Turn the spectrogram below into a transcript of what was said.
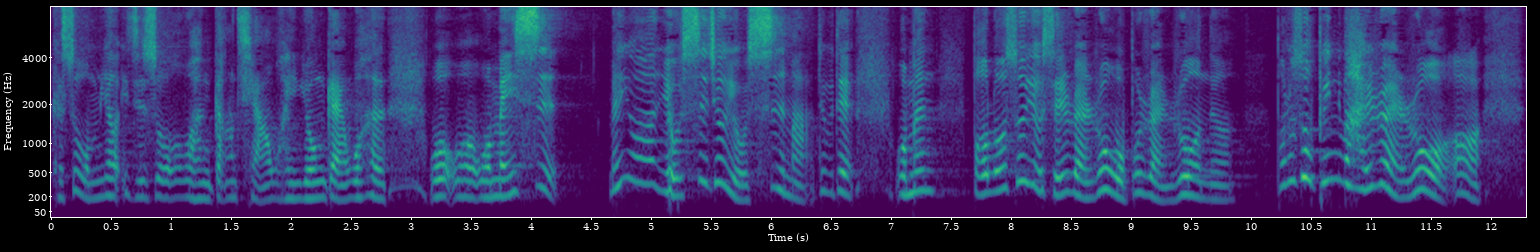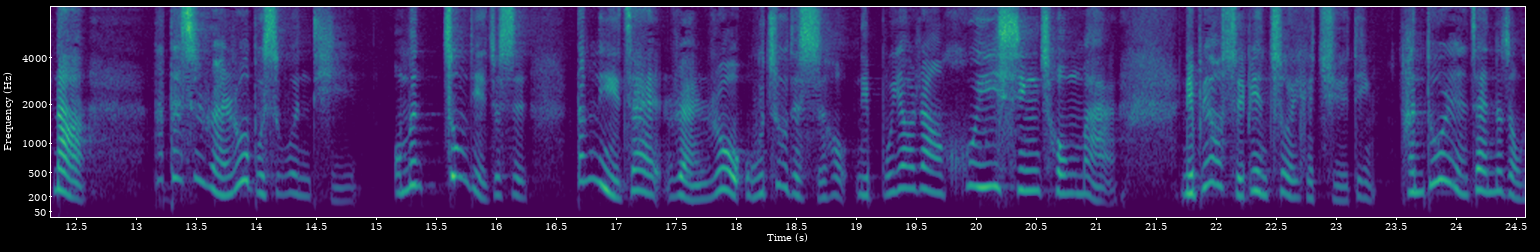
可是我们要一直说我很刚强，我很勇敢，我很我我我没事。没有啊，有事就有事嘛，对不对？我们保罗说有谁软弱我不软弱呢？保罗说我比你们还软弱哦。那那但是软弱不是问题，我们重点就是。当你在软弱无助的时候，你不要让灰心充满，你不要随便做一个决定。很多人在那种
